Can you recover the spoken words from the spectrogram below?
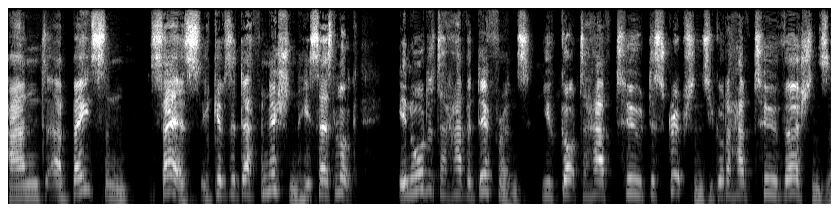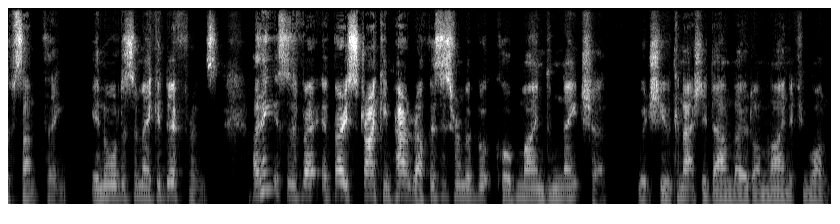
And uh, Bateson says, he gives a definition. He says, look, in order to have a difference, you've got to have two descriptions. You've got to have two versions of something in order to make a difference. I think this is a very, a very striking paragraph. This is from a book called Mind and Nature, which you can actually download online if you want.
